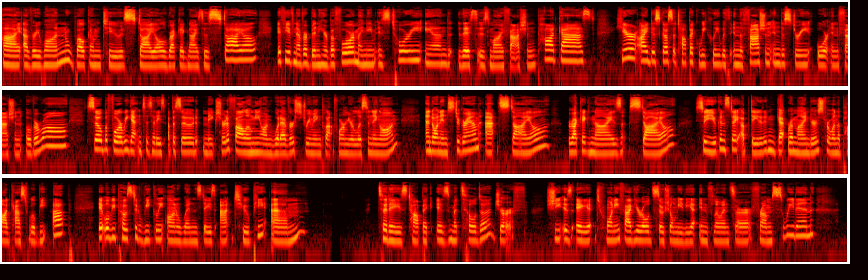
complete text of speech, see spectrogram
Hi, everyone. Welcome to Style Recognizes Style. If you've never been here before, my name is Tori, and this is my fashion podcast. Here, I discuss a topic weekly within the fashion industry or in fashion overall. So, before we get into today's episode, make sure to follow me on whatever streaming platform you're listening on and on Instagram at style recognize style so you can stay updated and get reminders for when the podcast will be up. It will be posted weekly on Wednesdays at 2 p.m. Today's topic is Matilda Djerf. She is a 25 year old social media influencer from Sweden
